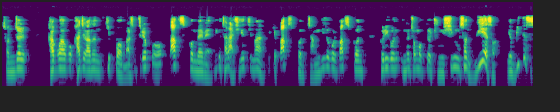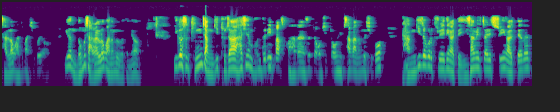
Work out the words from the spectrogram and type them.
손절 각오하고 가져가는 기법 말씀드렸고 박스권 매매. 이거 잘 아시겠지만 이렇게 박스권 장기적으로 박스권 그리고 있는 종목들 중심선 위에서 이거 밑에서 살라고 하지 마시고요. 이건 너무 잘하려고 하는 거거든요. 이것은 중장기 투자하시는 분들이 박스권 하단에서 조금씩 조금씩 사가는 것이고 단기적으로 trading 할 때 2, 3일짜리 스윙 할 때는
